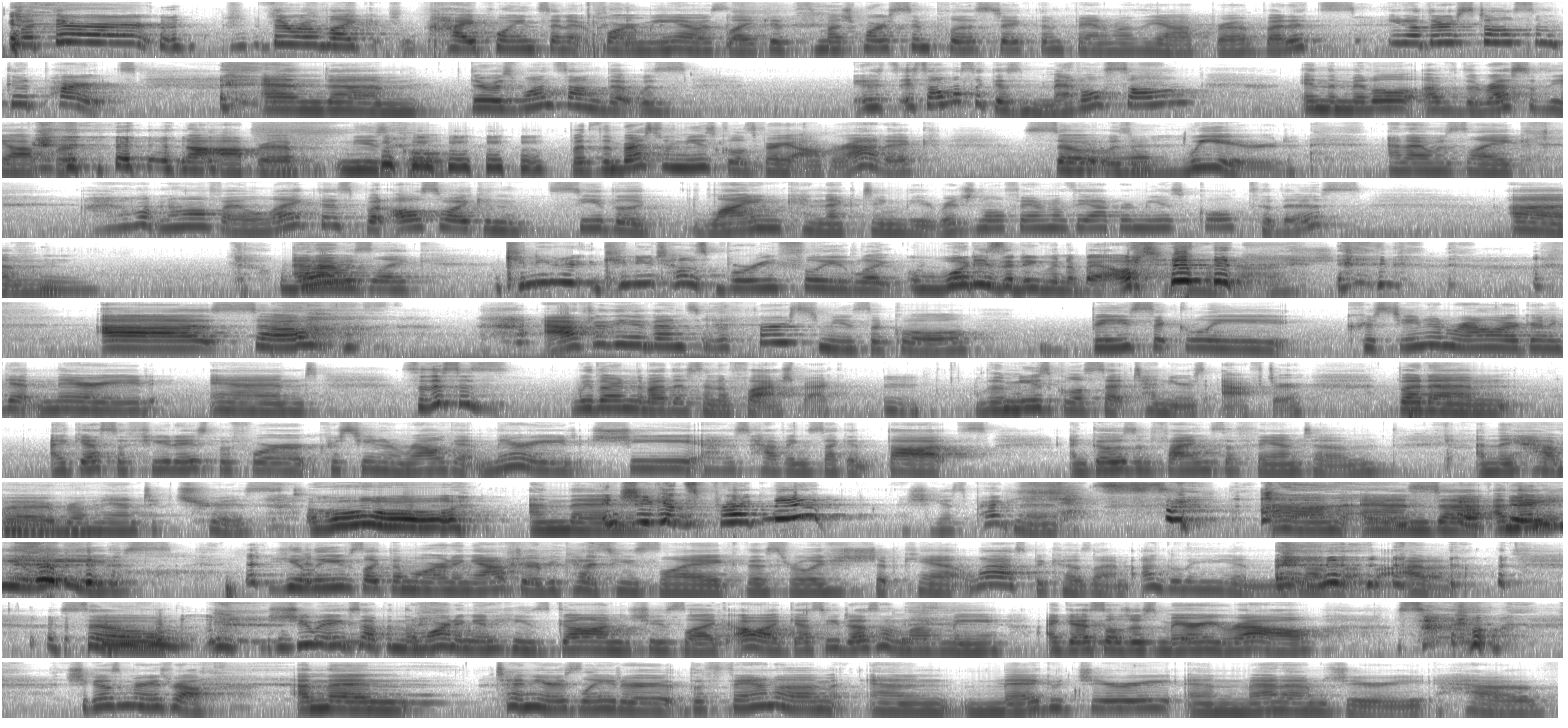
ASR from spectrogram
but there are there were like high points in it for me. I was like, it's much more simplistic than Phantom of the Opera, but it's you know there's still some good parts. And um, there was one song that was it's, it's almost like this metal song in the middle of the rest of the opera, not opera, musical, but the rest of the musical is very operatic. So it was weird. And I was like, I don't know if I like this, but also I can see the line connecting the original Phantom of the Opera musical to this. Um, and I was like, Can you can you tell us briefly like what is it even about? oh my gosh. Uh, so after the events of the first musical, basically Christine and Raoul are going to get married, and so this is we learned about this in a flashback. The musical is set ten years after, but um, I guess a few days before Christine and Raoul get married, she is having second thoughts and goes and finds the Phantom, and they have a romantic tryst, oh, and then and she gets pregnant. she gets pregnant. Yes. Um, and uh, and then he leaves. He leaves like the morning after because he's like, this relationship can't last because I'm ugly and blah blah blah. I don't know. So she wakes up in the morning and he's gone. And she's like, oh, I guess he doesn't love me. I guess I'll just marry Raoul. So she goes and marries Raoul. And then 10 years later, the Phantom and Meg Giry and Madame Giry have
